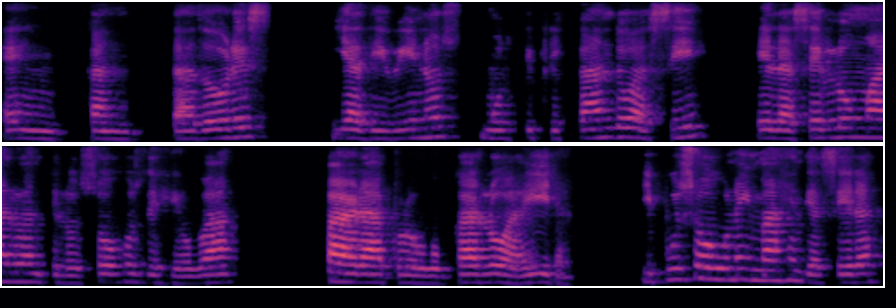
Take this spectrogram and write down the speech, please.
encantadores y adivinos, multiplicando así el hacer lo malo ante los ojos de Jehová para provocarlo a ira. Y puso una imagen de acera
